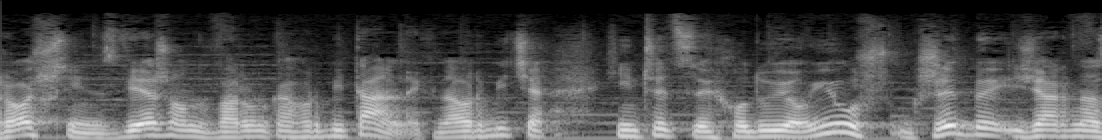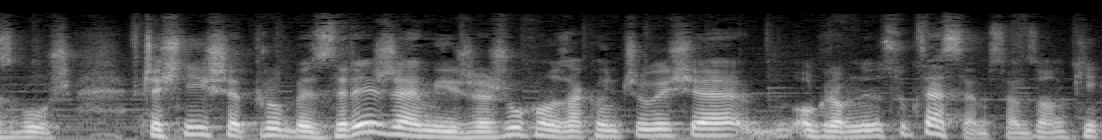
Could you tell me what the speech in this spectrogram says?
roślin, zwierząt w warunkach orbitalnych. Na orbicie Chińczycy hodują już grzyby i ziarna zbóż. Wcześniejsze próby z ryżem i rzeżuchą zakończyły się ogromnym sukcesem. Sadzonki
